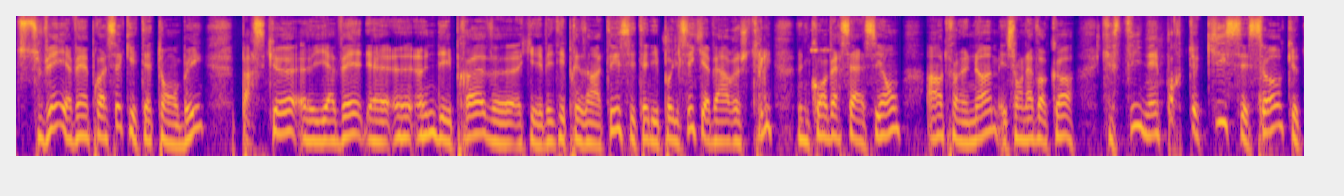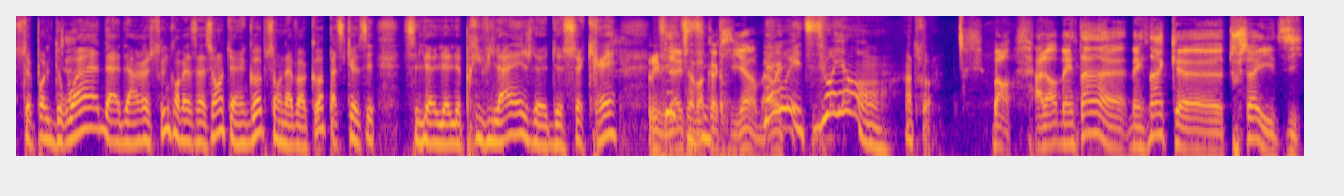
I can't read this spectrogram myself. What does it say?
tu te souviens, il y avait un procès qui était tombé parce que euh, il y avait euh, une des preuves euh, qui avait été présentée, c'était des policiers qui avaient enregistré une conversation entre un homme et son avocat. Christy, n'importe qui sait ça, que tu n'as pas le droit d'enregistrer une conversation entre un gars et son avocat parce que c'est le, privilège de, secret. Privilège avocat-client, ben, ben, oui. tu dis, voyons, en tout cas. Bon, alors maintenant, euh, maintenant que tout ça est dit,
